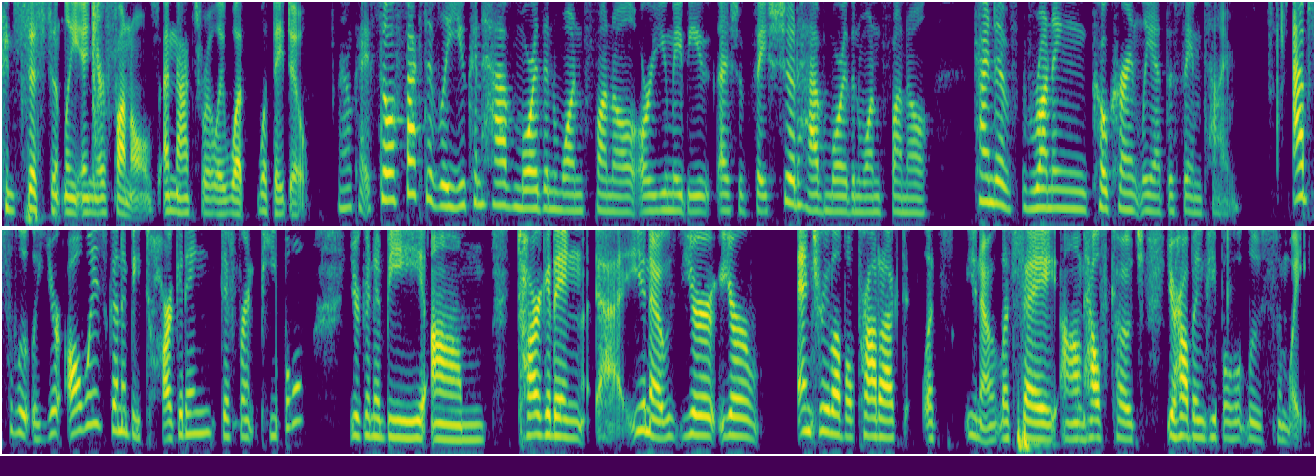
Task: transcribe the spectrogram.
consistently in your funnels and that's really what what they do. Okay, so effectively, you can have more than one funnel, or you maybe, I should say, should have more than one funnel kind of running concurrently at the same time. Absolutely. You're always going to be targeting different people. You're going to be um, targeting, uh, you know, your your entry level product let's you know let's say um, health coach you're helping people lose some weight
